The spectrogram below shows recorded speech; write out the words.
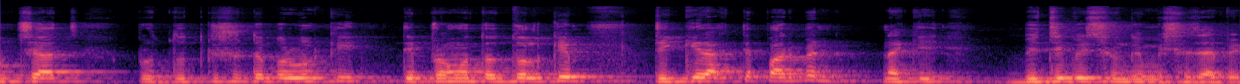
উঠছে আজ প্রদ্যুৎ কিশোর দেববর্মন কি তীব্রমতা দলকে টিকিয়ে রাখতে পারবেন নাকি বিজেপির সঙ্গে মিশে যাবে?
